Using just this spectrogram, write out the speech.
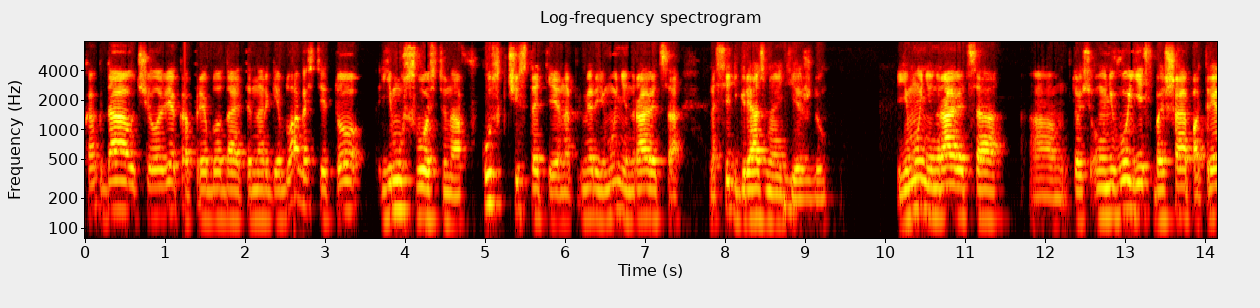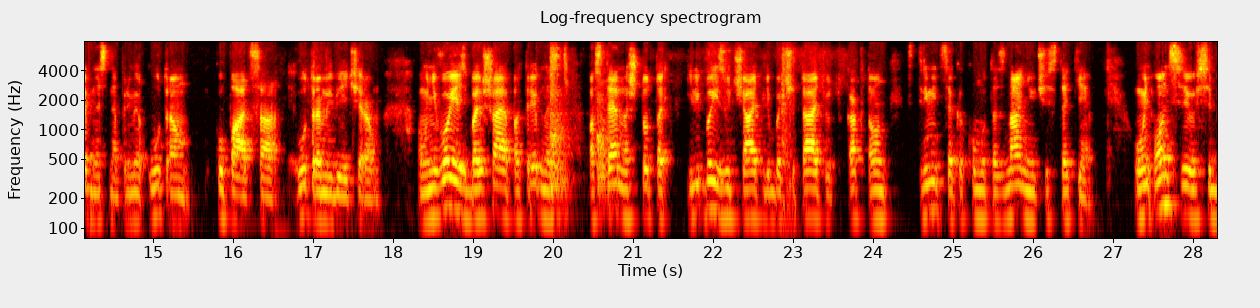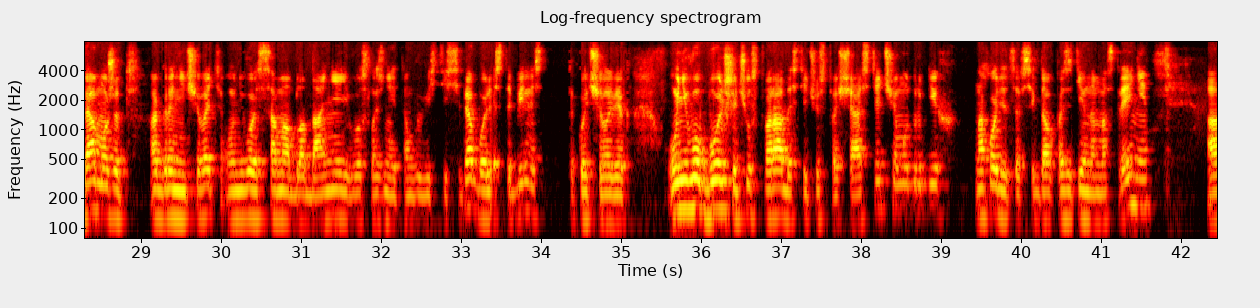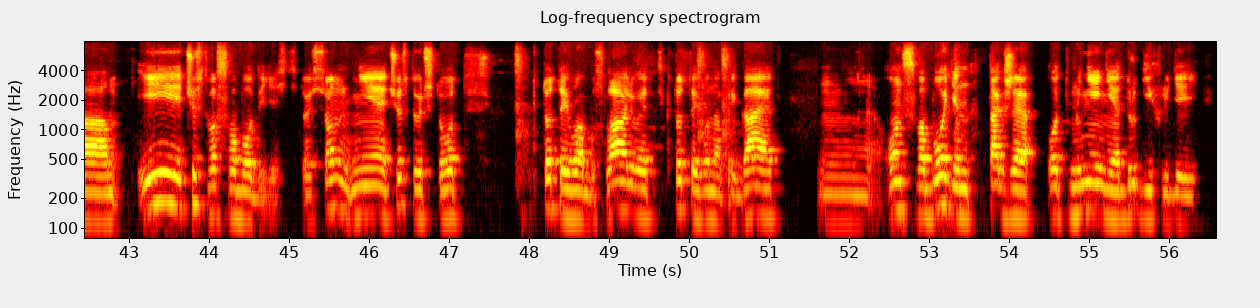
когда у человека преобладает энергия благости, то ему свойственно вкус к чистоте. Например, ему не нравится носить грязную одежду. Ему не нравится, то есть у него есть большая потребность, например, утром купаться, утром и вечером. У него есть большая потребность постоянно что-то либо изучать, либо читать, вот как-то он стремится к какому-то знанию, чистоте. Он себя может ограничивать, у него есть самообладание, его сложнее там вывести из себя, более стабильность такой человек. У него больше чувства радости, чувства счастья, чем у других, находится всегда в позитивном настроении. А, и чувство свободы есть. То есть он не чувствует, что вот кто-то его обуславливает, кто-то его напрягает. Он свободен также от мнения других людей.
